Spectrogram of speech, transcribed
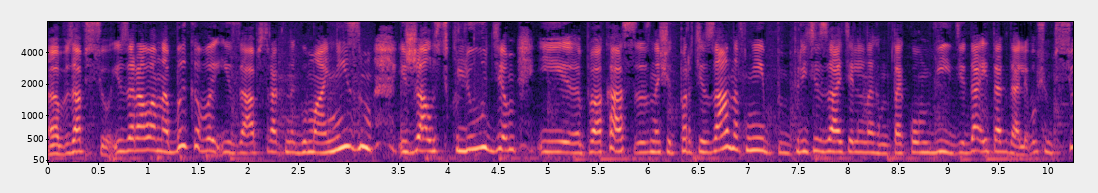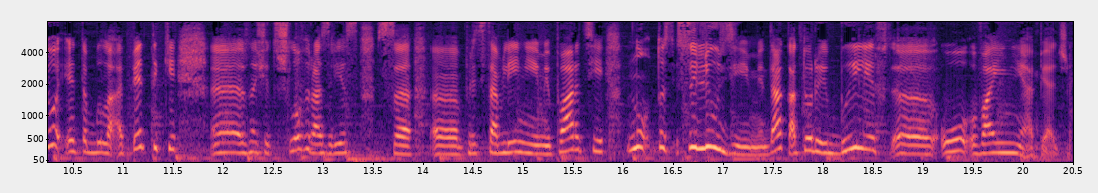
Э, за все. И за Ролана Быкова, и за абстрактный гуманизм, и жалость к людям, и показ, значит, партизанов непритязательных в таком виде, да, и так далее. В общем, все это было, опять-таки, э, значит, шло в разрез с представлениями партии, ну, то есть с иллюзиями, да, которые были э, о войне, опять же.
